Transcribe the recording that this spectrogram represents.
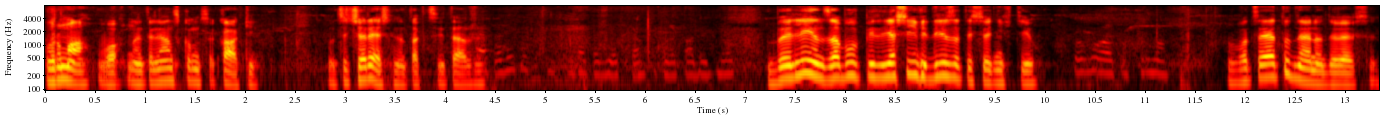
Гурма. Во, на італіянському це какі. Оце черешня так цвіте вже. Блін, забув під. Я ще й відрізати сьогодні хотів. Форма? Оце я тут, мабуть, дивився.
